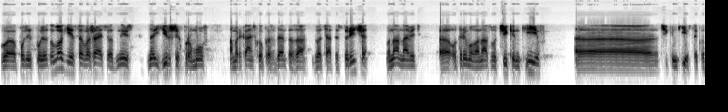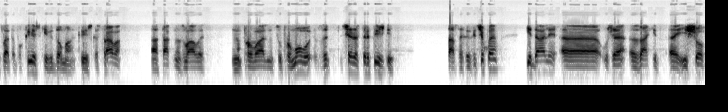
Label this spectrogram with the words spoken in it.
в політполітології це вважається одним з найгірших промов американського президента за 20-те сторіччя. Вона навіть е, отримала назву Чікен Київ. Е, Чікен Київ це котлета по київськи відома київська страва. А так назвали провальну цю промову через три тижні стався ХКЧП. І далі е, уже захід е, йшов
